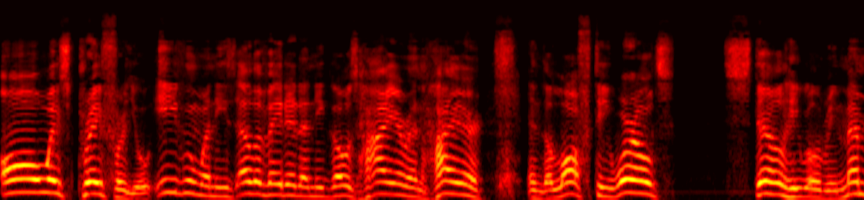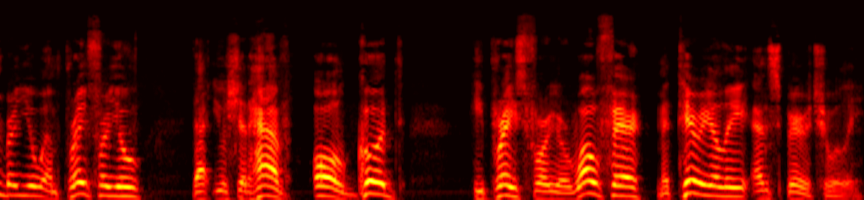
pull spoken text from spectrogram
always pray for you, even when he's elevated and he goes higher and higher in the lofty worlds, still he will remember you and pray for you that you should have all good. He prays for your welfare materially and spiritually.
